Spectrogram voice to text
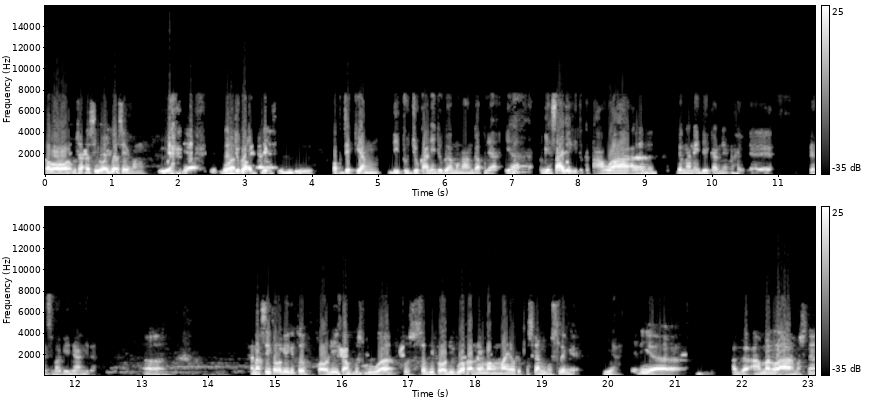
Kalau misalnya sih wajar sih emang. iya Ya, dan juga objek yang di objek yang ditujukannya juga menganggapnya ya biasa aja gitu ketawa atau dengan ejekan yang lainnya ya, dan sebagainya gitu Heeh. enak sih kalau kayak gitu. Kalau di kampus gua, khususnya di prodi gua kan emang mayoritas kan muslim ya. iya Jadi ya agak aman lah, maksudnya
